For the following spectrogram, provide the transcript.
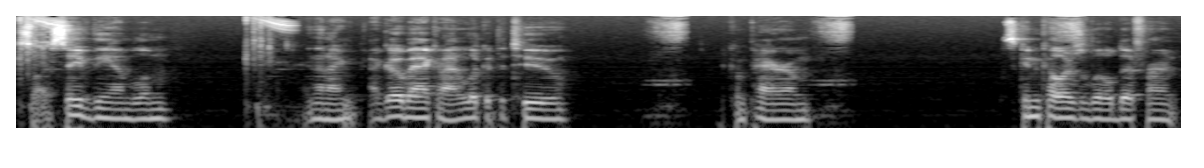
So I save the emblem, and then I, I go back and I look at the two, compare them. Skin color's a little different.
